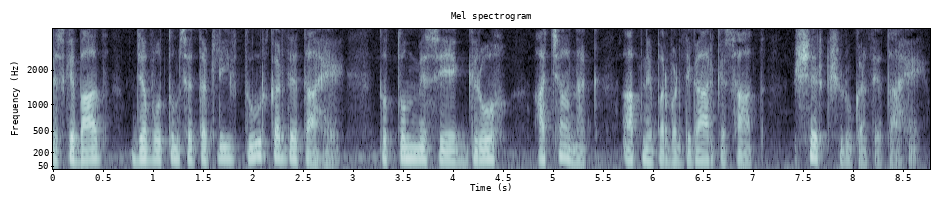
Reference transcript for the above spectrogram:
اس کے بعد جب وہ تم سے تکلیف دور کر دیتا ہے، تو تم میں سے ایک گروہ اچانک اپنے پروردگار کے ساتھ شرک شروع کر دیتا ہے۔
